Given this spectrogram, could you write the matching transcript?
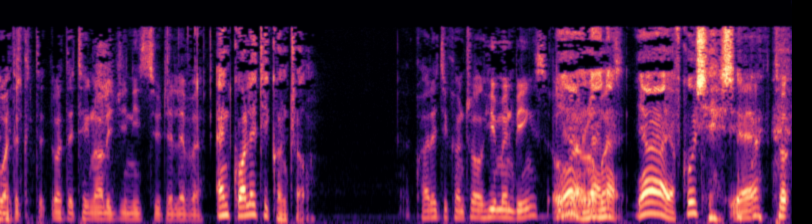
what Absolutely. the, what the technology needs to deliver. And quality control. Quality control, human beings over Yeah, no, no. robots. yeah, of course, yes. Yeah. Talk,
